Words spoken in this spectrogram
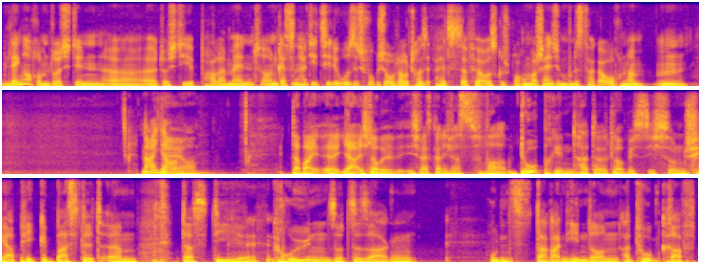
längerem durch, den, äh, durch die Parlamente. Und gestern hat die CDU sich wirklich auch lauthals dafür ausgesprochen, wahrscheinlich im Bundestag auch. Ne? Mhm. Naja. Naja. Dabei, äh, ja, ich glaube, ich weiß gar nicht, was es war. Dobrindt hatte, glaube ich, sich so einen Sharepick gebastelt, ähm, dass die Grünen sozusagen uns daran hindern, Atomkraft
